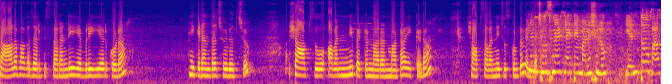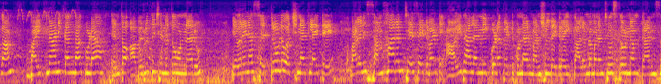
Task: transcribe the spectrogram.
చాలా బాగా జరిపిస్తారండి ఎవ్రీ ఇయర్ కూడా. ఇక్కడంతా చూడొచ్చు. షాప్స్ అవన్నీ పెట్టున్నారనమాట ఇక్కడ. షాప్స్ అవన్నీ చూసుకుంటూ వెళ్ళి. చూసినట్లయితే మనుషులు ఎంతో బాగా వైజ్ఞానికంగా కూడా ఎంతో అభివృద్ధి చెందుతూ ఉన్నారు. ఎవరైనా శత్రువులు వచ్చినట్లయితే వాళ్ళని సంహారం చేసేటువంటి ఆయుధాలన్నీ కూడా పెట్టుకున్నారు మనుషుల దగ్గర. ఈ కాలంలో మనం చూస్తూ ఉన్నాం గన్స్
